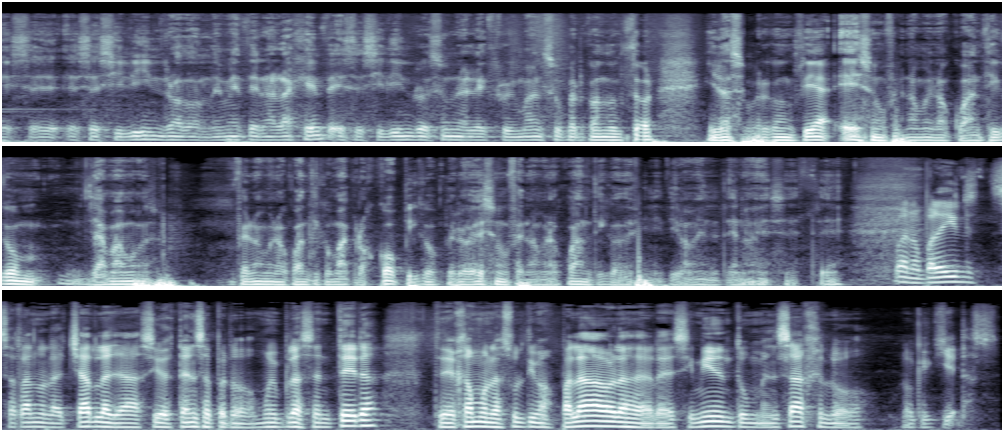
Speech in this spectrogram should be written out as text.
ese, ese, cilindro donde meten a la gente, ese cilindro es un electroimán superconductor y la superconductividad es un fenómeno cuántico, llamamos fenómeno cuántico macroscópico, pero es un fenómeno cuántico definitivamente, ¿no es? Este... Bueno, para ir cerrando la charla, ya ha sido extensa pero muy placentera, te dejamos las últimas palabras de agradecimiento, un mensaje, lo, lo que quieras.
